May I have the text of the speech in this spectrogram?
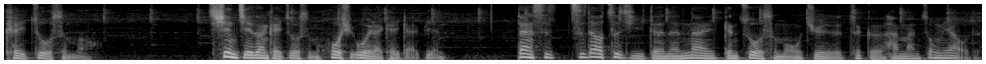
可以做什么，现阶段可以做什么，或许未来可以改变。但是，知道自己的能耐跟做什么，我觉得这个还蛮重要的。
